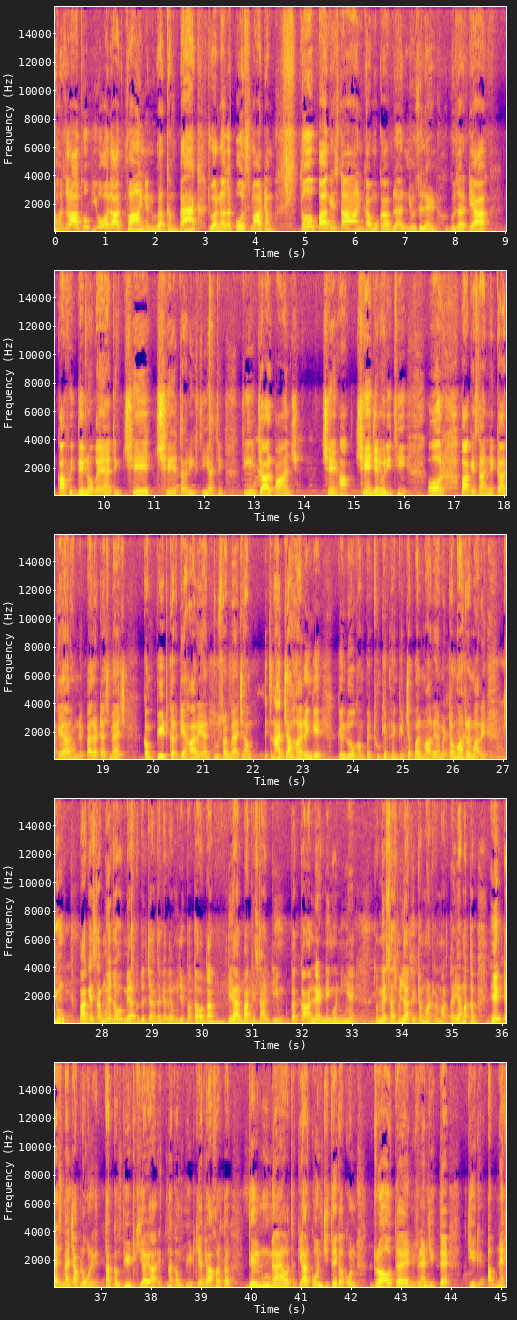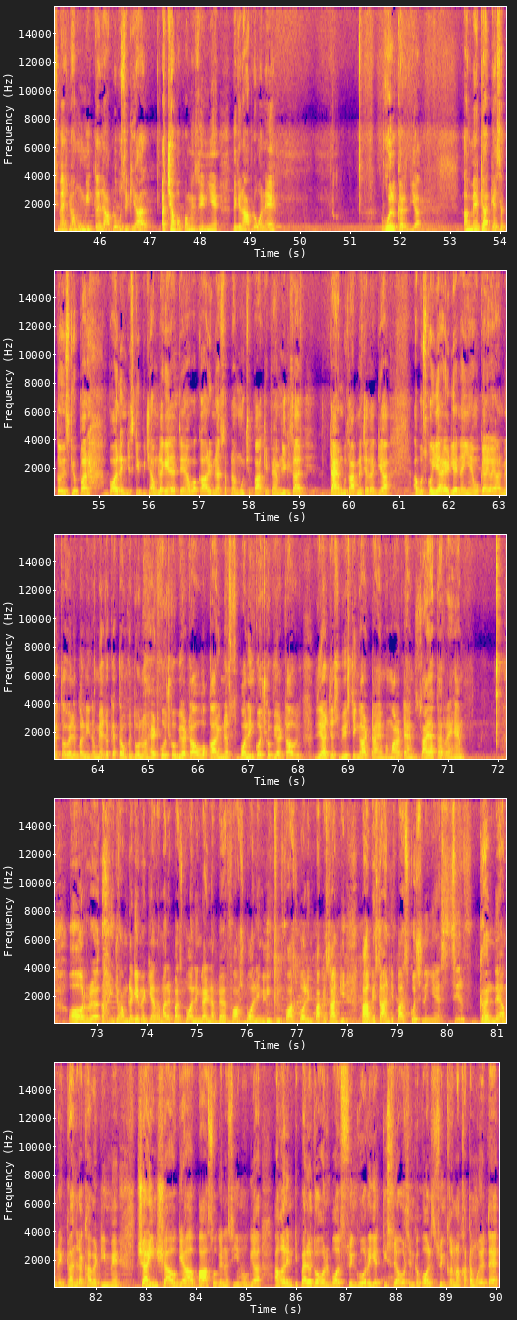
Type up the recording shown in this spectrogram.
हजरात hope you all are fine and welcome back to another postmortem तो पाकिस्तान का मुकाबला न्यूजीलैंड गुजर गया। काफ़ी दिन हो गए हैं। आई थिंक छः छः तारीख थी आई थिंक तीन, चार, पाँच छः हाँ छः जनवरी थी। और पाकिस्तान ने कहा कि यार हमने पहला टेस्ट मैच compete करके हारे हैं। दूसरा मैच हम इतना अच्छा हारेंगे कि लोग हम पे थूके फेंके, चप्पल मारे, हमें टमाटर मारे। क्यों? पाकिस्तान, मुझे तो मेरा तो दिल चाहता कि अगर मुझे पता होता कि यार पाकिस्तान टीम का कहाँ लैंडिंग होनी है तो मैं सच में जाके टमाटर मारता। यार मतलब एक टेस्ट मैच आप लोगों ने इतना कम्पीट किया यार, इतना कम्पीट किया कि आखिर तक दिल मुँह में आया हुआ था कि यार कौन जीतेगा, कौन ड्रॉ होता है, न्यूजीलैंड जीतता है, जीत गए अब नेक्स्ट मैच में हम उम्मीद करें आप लोगों से कि यार अच्छा परफॉर्मेंस देनी है। लेकिन आप लोगों ने गुल कर दिया। अब मैं क्या कह सकता हूँ इसके ऊपर? बॉलिंग जिसके पीछे हम लगे रहते हैं वकार यूनस अपना मुँह छुपा के फैमिली के साथ टाइम गुजारने चला गया। अब उसको ये आइडिया नहीं है, वो कहेगा, यार, मैं तो अवेलेबल नहीं था। मैं तो कहता हूँ कि दोनों हेड कोच को भी हटाओ वकार यूनस बॉलिंग कोच को भी हटाओ। They are just wasting our time हमारा टाइम ज़ाया कर रहे हैं। और, जो हम लगे हुए यार हमारे पास बॉलिंग लाइनअप है fast bowling lethal fast bowling Pakistan की, पाकिस्तान के पास कुछ नहीं है, सिर्फ़ गंद है, हमने गंद रखा हुआ टीम में। शाहीन शाह हो गया, अब्बास हो गया, नसीम हो गया, अगर इनकी पहले दो ओवर में बॉल स्विंग हो रही है, तीसरे ओवर से इनका बॉल स्विंग करना ख़त्म हो जाता है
